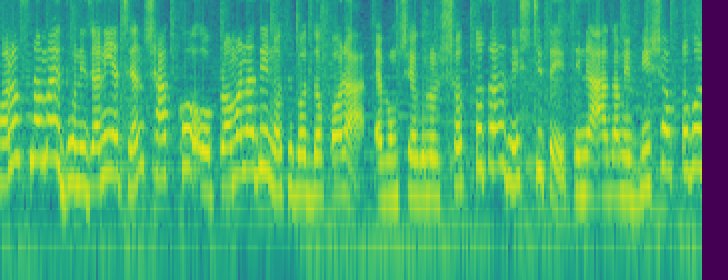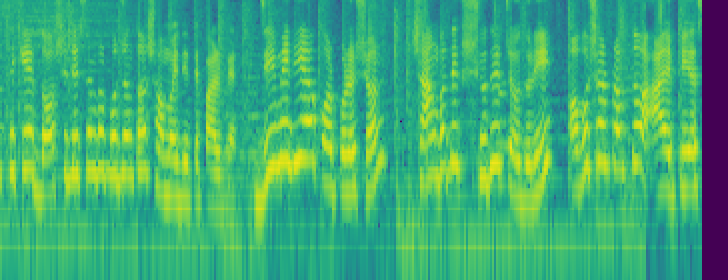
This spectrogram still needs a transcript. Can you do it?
হলফনামায় ধনী জানিয়েছেন, সাক্ষ্য ও প্রমাণাদি নথিবদ্ধ করা এবং সেগুলোর সত্যতা নিশ্চিতে তিনি আগামী বিশে অক্টোবর থেকে দশই ডিসেম্বর পর্যন্ত সময় দিতে পারবেন। জি মিডিয়া কর্পোরেশন, সাংবাদিক সুধীর চৌধুরী, অবসরপ্রাপ্ত আইপিএস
